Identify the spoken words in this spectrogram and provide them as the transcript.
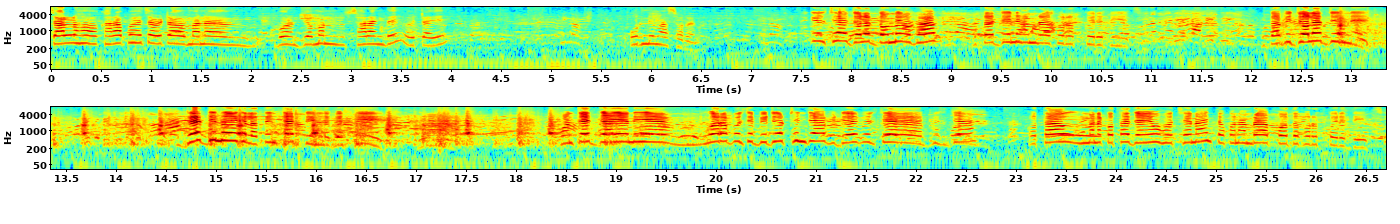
চাল হ- খারাপ হয়েছে ওইটা মানে যেমন সারান দেয় ওইটাই। পূর্ণিমা সরেন। গেলছে জলের দমে অভাব, তার জন্য আমরা অপরাধ করে দিয়েছি। দাবি জলের জন্য। দেড় দিন হয়ে গেল, তিন চার দিন বেশি। হ্যাঁ। পঞ্চায়েত যায় নিয়ে ওরা বলছে, ভিডিও ঠিন যা, ভিডিও বলছে, অফিস যা। কোথাও মানে কোথাও যাইও হচ্ছে না তখন আমরা পদ অবরোধ করে দিয়েছি।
